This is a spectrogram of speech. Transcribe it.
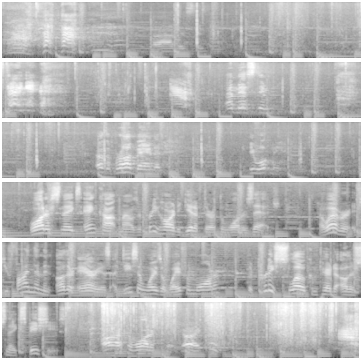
ah. Dang it! Ah, I missed him. That was a broad banded. He whooped me. Water snakes and cottonmouths are pretty hard to get if they're at the water's edge. However, if you find them in other areas a decent ways away from water, they're pretty slow compared to other snake species. Oh, that's a water snake. All right, cool. Ah!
